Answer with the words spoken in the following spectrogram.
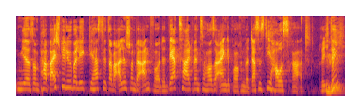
mir so ein paar Beispiele überlegt, die hast du jetzt aber alles schon beantwortet. Wer zahlt, wenn zu Hause eingebrochen wird? Das ist die Hausrat, richtig?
